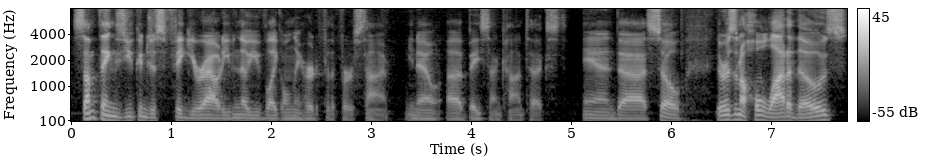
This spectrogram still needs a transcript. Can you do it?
some things you can just figure out even though you've like only heard it for the first time, you know, uh, based on context. And uh, so there isn't a whole lot of those.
